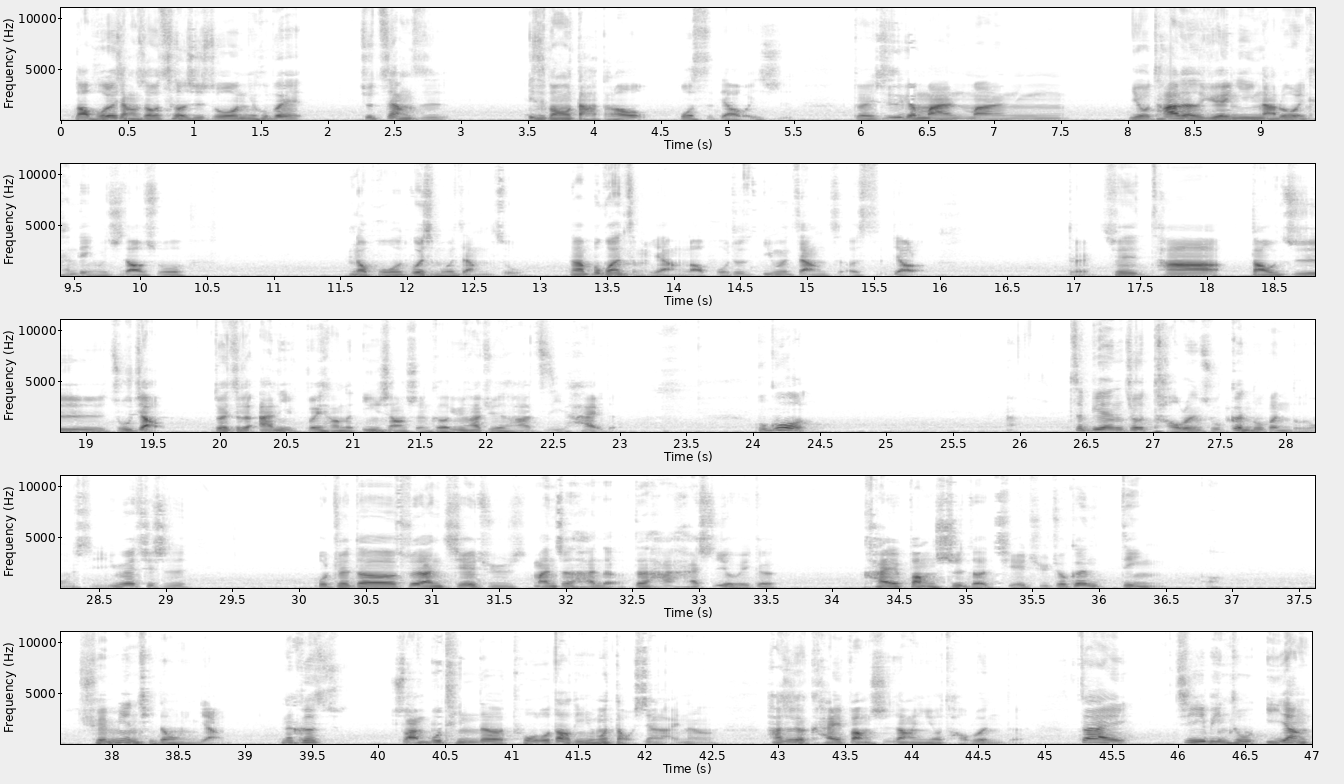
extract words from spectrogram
老婆就想说测试说：“你会不会就这样子一直帮我打，打到我死掉为止？”对，是一个蛮蛮。有他的原因啊！如果你看电影会知道说，老婆为什么会这样做。那不管怎么样，老婆就是因为这样子而死掉了。对，所以他导致主角对这个案例非常的印象深刻，因为他觉得他自己害的。不过这边就讨论出更多更多东西，因为其实我觉得虽然结局蛮震撼的，但还还是有一个开放式的结局，就跟顶。全面启动一样，那颗转不停的陀螺到底有没有倒下来呢？它是个开放式，让你有讨论的。在记忆拼图一样，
